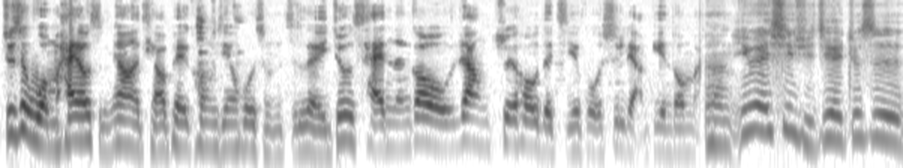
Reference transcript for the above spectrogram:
就是我们还有什么样的调配空间或什么之类，就才能够让最后的结果是两边都满。嗯，因为戏曲界就是。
